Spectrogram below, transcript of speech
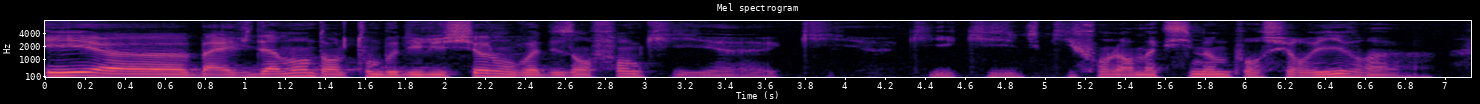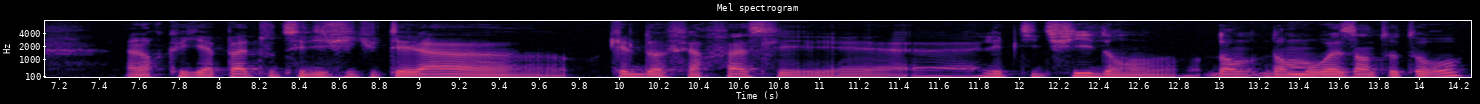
et euh, bah, évidemment, dans le tombeau des Lucioles, on voit des enfants qui, euh, qui, qui, qui, qui font leur maximum pour survivre, alors qu'il n'y a pas toutes ces difficultés-là auxquelles doivent faire face les, les petites filles dans, dans, dans mon voisin Totoro.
